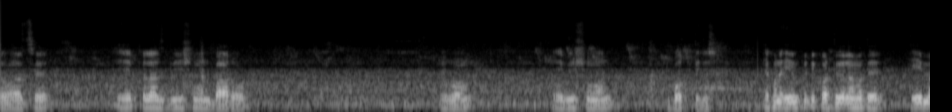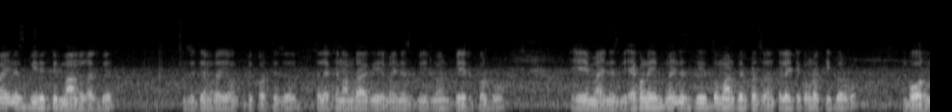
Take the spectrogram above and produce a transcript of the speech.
দেওয়া আছে। এ প্লাস বি সমান বারো এবং এ বি সমান বত্রিশ। এখন এই অঙ্কটি করতে গেলে আমাদের এ মাইনাস বির একটি মান লাগবে। যদি আমরা এই অঙ্কটি করতে যাই, তাহলে এখানে আমরা আগে এ মাইনাস বির মান বের করব। এ মাইনাস বি, এখন এ মাইনাস বির তো মান বের করা যাবে না তাহলে এটাকে আমরা কী করব? বর্গ।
